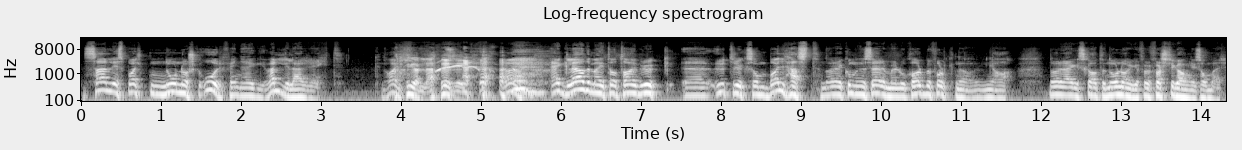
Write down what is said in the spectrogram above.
Særlig spalten nordnorske ord finner jeg veldig lærerikt. Knall. Jeg gleder meg til å ta i bruk eh, uttrykk som ballhest når jeg kommuniserer med lokalbefolkninga når jeg skal til Nord-Norge for første gang i sommer.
